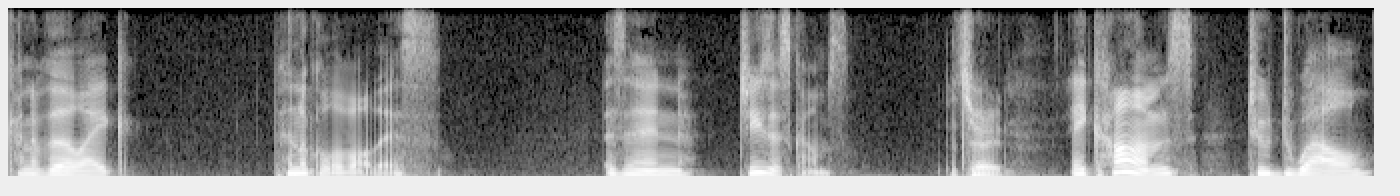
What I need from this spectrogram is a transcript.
kind of the like pinnacle of all this is then Jesus comes. That's right. And he comes to dwell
